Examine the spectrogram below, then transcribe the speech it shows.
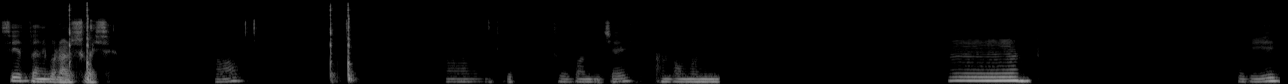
쓰였다는 걸 알 수가 있어요. 어, 어, 두 번째 반복문입니다. 음, 여기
